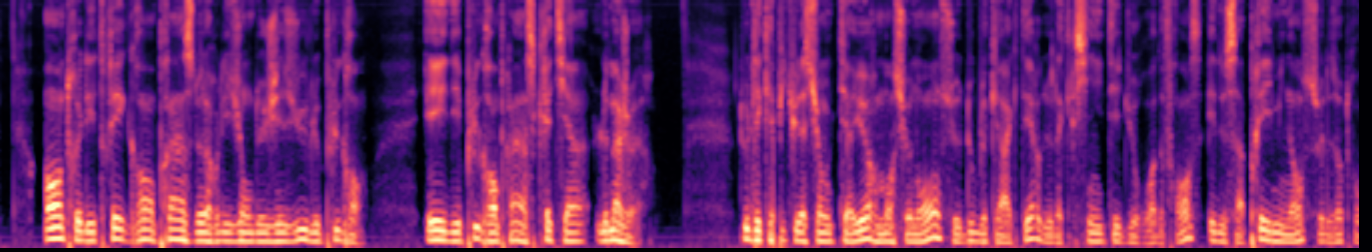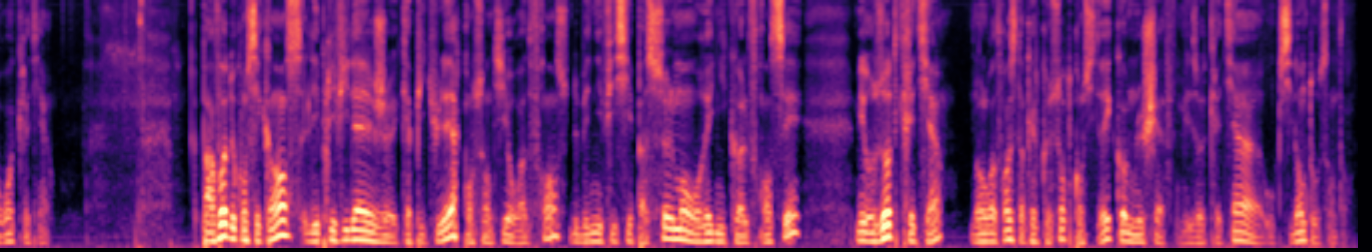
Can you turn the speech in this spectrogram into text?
entre les très grands princes de la religion de Jésus le plus grand, et des plus grands princes chrétiens le majeur. Toutes les capitulations ultérieures mentionneront ce double caractère de la christianité du roi de France et de sa prééminence sur les autres rois chrétiens. Par voie de conséquence, les privilèges capitulaires consentis au roi de France ne bénéficiaient pas seulement aux rénicoles français, mais aux autres chrétiens, dont le roi de France est en quelque sorte considéré comme le chef, mais les autres chrétiens occidentaux s'entend.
